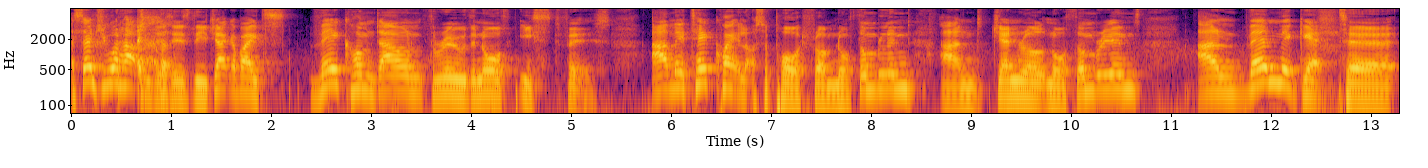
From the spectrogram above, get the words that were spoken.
Essentially, what happens is, is the Jacobites they come down through the northeast first. And they take quite a lot of support from Northumberland and general Northumbrians. And then they get to,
